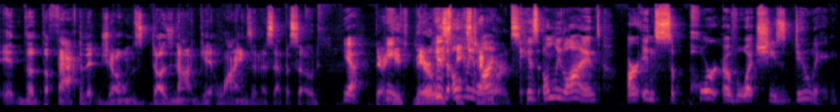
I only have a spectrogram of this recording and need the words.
it, the the fact that Jones does not get lines in this episode. yeah, Bar- he barely speaks 10 li- words. His only lines are in support of what she's doing.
